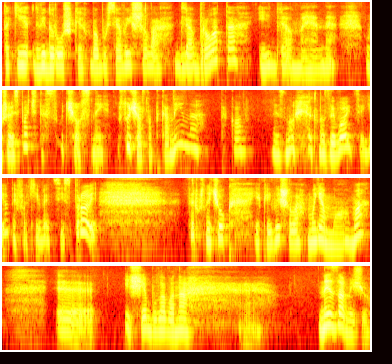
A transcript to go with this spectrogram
Такі дві дорожки бабуся вишила для брата і для мене. Уже ось бачите, сучасний, сучасна тканина, така, не знаю, як називається, я не фахівець цій справі. Це рушничок, який вишила моя мама. Е, і ще була вона е, не заміжю,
